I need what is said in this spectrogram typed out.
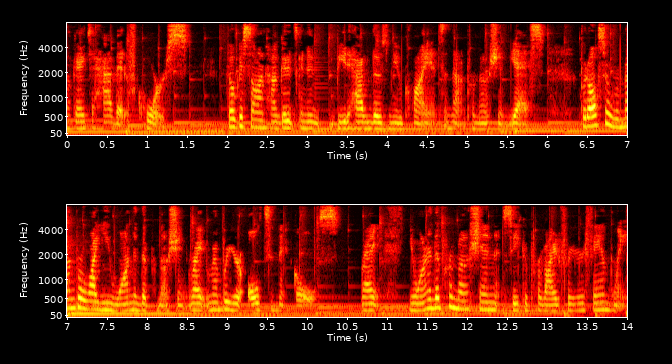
okay, to have it, of course. Focus on how good it's going to be to have those new clients and that promotion, yes. But also remember why you wanted the promotion, right? Remember your ultimate goals, right? You wanted the promotion so you could provide for your family.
